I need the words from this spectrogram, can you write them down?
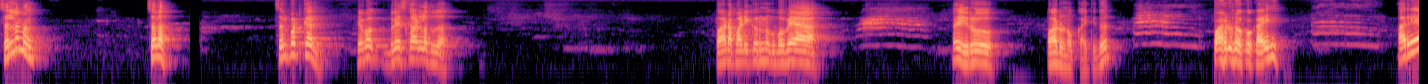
चल ना मग. चला. चल पटकन. हे बघ ड्रेस काढला तुझा. पाडापाडी करू नको बाब्या. अय हिरो पाडू नको काय तिथं? पाडू नको काय? अरे!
